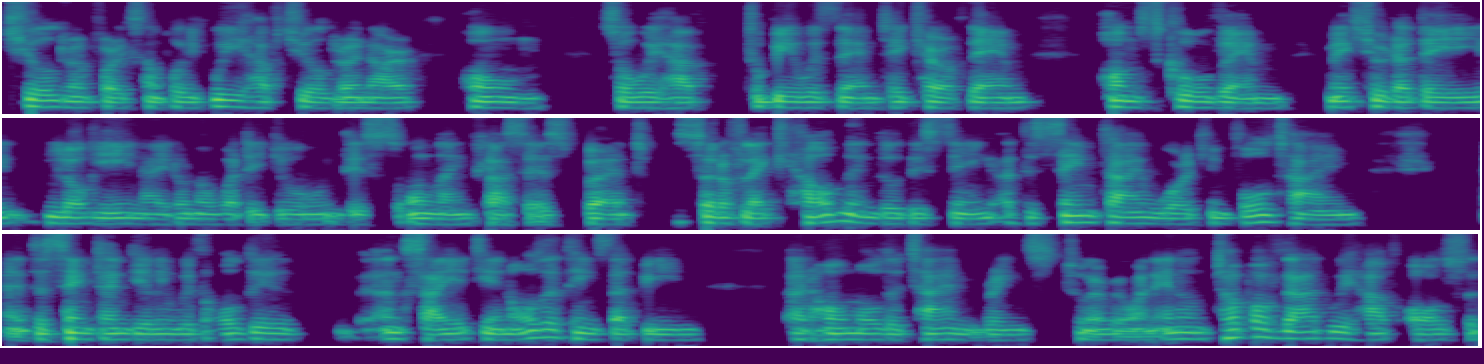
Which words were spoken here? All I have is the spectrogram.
children, for example, if we have children, are home, so we have to be with them, take care of them, homeschool them, make sure that they log in. I don't know what they do in these online classes, but sort of like help them do this thing at the same time working full time, at the same time dealing with all the anxiety and all the things that being at home all the time brings to everyone. And on top of that, we have also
